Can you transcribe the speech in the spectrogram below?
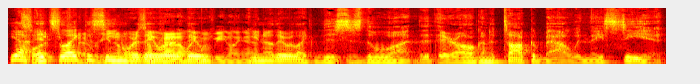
Yeah, it's like whatever, the you scene know, where they were, kinda, like, they, movie like that. you know, they were like, "This is the one that they're all going to talk about when they see it,"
